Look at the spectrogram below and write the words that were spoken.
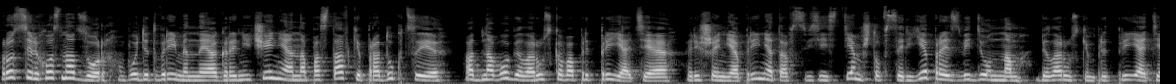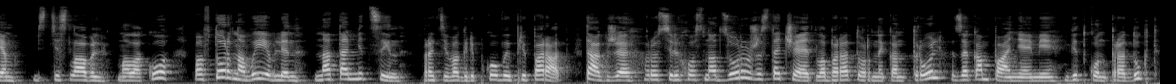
Россельхознадзор вводит временные ограничения на поставки продукции одного белорусского предприятия. Решение принято в связи с тем, что в сырье, произведенном белорусским предприятием «Мстиславль молоко», повторно выявлен натамицин – противогрибковый препарат. Также Россельхознадзор ужесточает лабораторный контроль за компаниями «Витконпродукт»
